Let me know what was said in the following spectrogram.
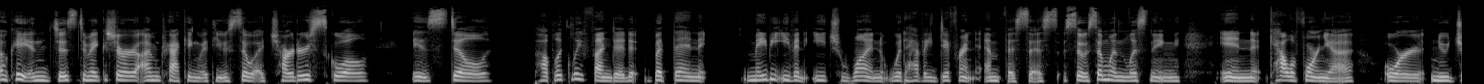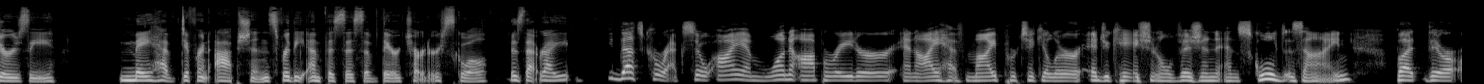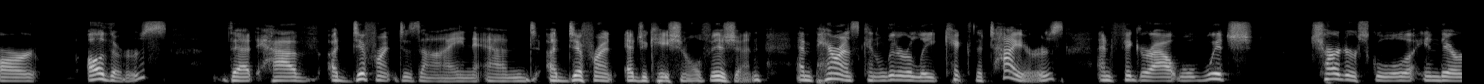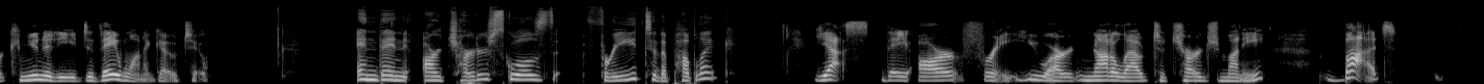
Okay, and just to make sure I'm tracking with you, so a charter school is still publicly funded, but then maybe even each one would have a different emphasis. So, someone listening in California or New Jersey may have different options for the emphasis of their charter school. Is that right? That's correct. So I am one operator and I have my particular educational vision and school design, but there are others that have a different design and a different educational vision. And parents can literally kick the tires and figure out, well, which charter school in their community do they want to go to? And then are charter schools free to the public? Yes, they are free. You are not allowed to charge money, but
